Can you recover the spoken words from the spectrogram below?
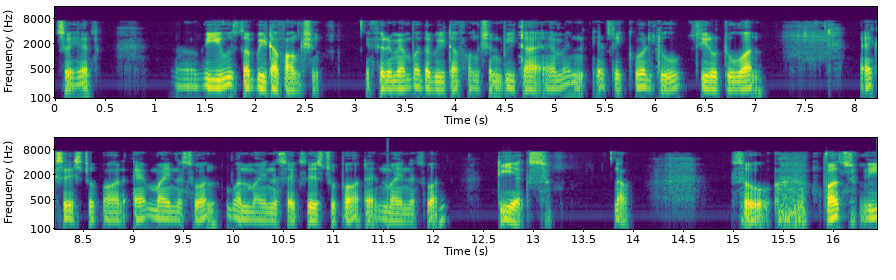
So here uh, we use the beta function. If you remember the beta function beta mn is equal to 0 to 1 x raised to power m minus 1 1 minus x raised to power n minus 1 dx. Now so first we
